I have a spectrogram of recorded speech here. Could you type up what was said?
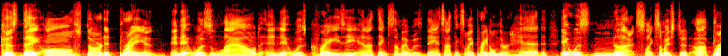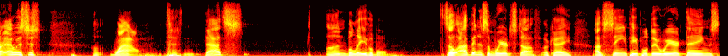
Because they all started praying. And it was loud and it was crazy. And I think somebody was dancing. I think somebody prayed on their head. It was nuts. Like somebody stood up. Pray. It was just, uh, wow. That's unbelievable. So I've been in some weird stuff, okay? I've seen people do weird things.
